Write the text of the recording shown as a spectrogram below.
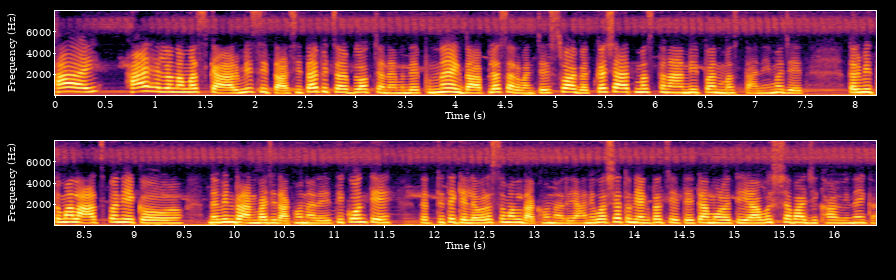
हाय हाय हॅलो नमस्कार. मी सीता. सीता पिक्चर ब्लॉग चॅनलमध्ये पुन्हा एकदा आपल्या सर्वांचे स्वागत. कशा आहात? मस्त ना? मी पण मस्त आणि मजेत. तर मी तुम्हाला आज पण एक नवीन रानभाजी दाखवणार आहे. ती कोणती आहे? तर तिथे गेल्यावरच तुम्हाला दाखवणार आहे. आणि वर्षातून एकदाच येते. त्यामुळे ती अवश्य भाजी खावी नाही का?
